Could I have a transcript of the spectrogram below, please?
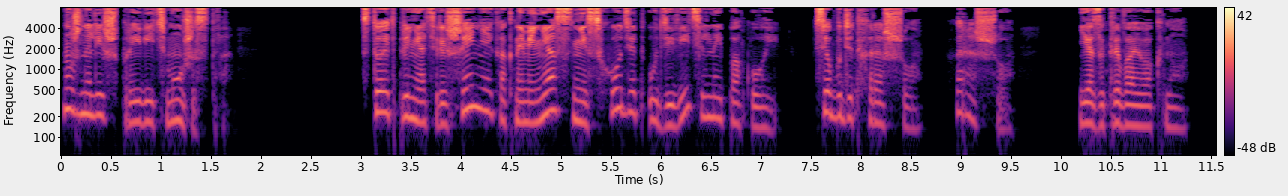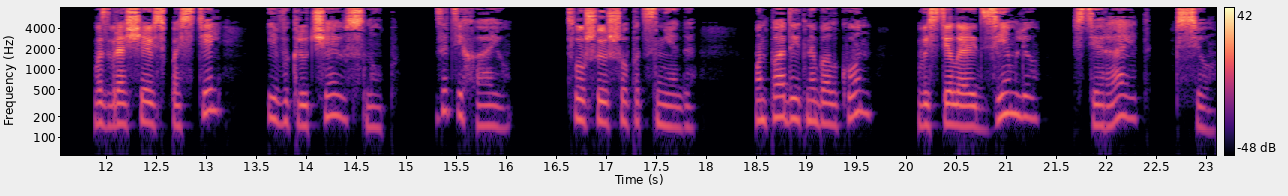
Нужно лишь проявить мужество. Стоит принять решение, как на меня снисходит удивительный покой. Все будет хорошо, хорошо. Я закрываю окно, возвращаюсь в постель и выключаю снуп. Затихаю, слушаю шепот снега. Он падает на балкон, выстилает землю, стирает все.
